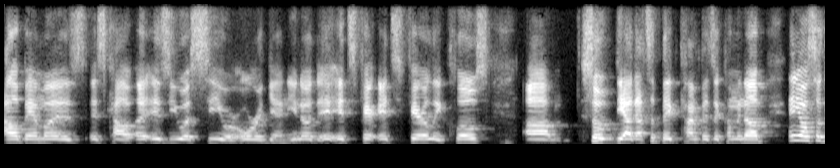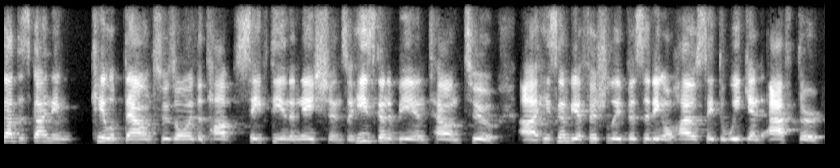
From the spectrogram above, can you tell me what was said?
Alabama is is Cal, uh, is USC or Oregon. You know, it's fair it's fairly close. Um, so yeah, that's a big time visit coming up. And you also got this guy named Caleb Downs, who's only the top safety in the nation. So he's going to be in town too. Uh, he's going to be officially visiting Ohio State the weekend after.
